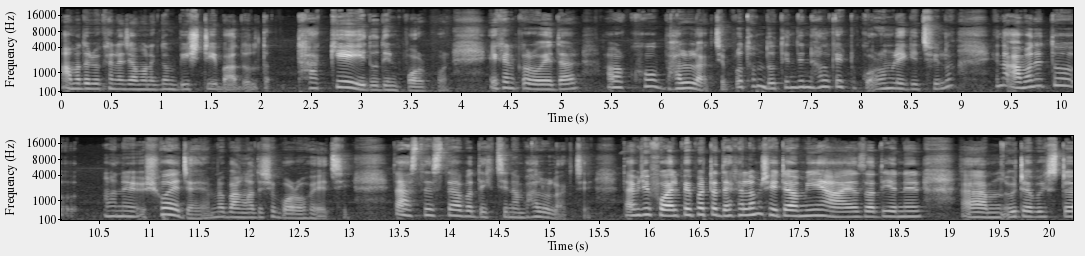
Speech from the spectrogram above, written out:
আমাদের ওখানে যেমন একদম বৃষ্টি, বাদল থাকে থাকেই দুদিন পর পর। এখানকার ওয়েদার আমার খুব ভালো লাগছে। প্রথম দু তিন দিন হালকা একটু গরম লেগেছিলো। কিন্তু আমাদের তো মানে সয়ে যায়, আমরা বাংলাদেশে বড় হয়েছি। তা আস্তে আস্তে আবার দেখছি না, ভালো লাগছে। তা আমি যে ফয়েল পেপারটা দেখালাম, সেটা আমি আয়াজ আদিয়ানের উইটাবিক্সটা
